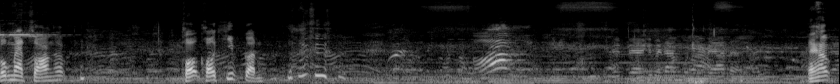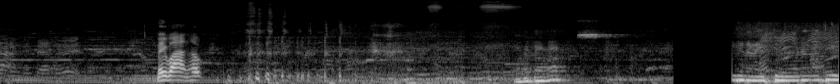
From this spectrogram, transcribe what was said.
ลงแมตช์สองครับ ขอขอคลิปก่อนนะครับ ไม่ว่างครับขอบคุณครับที่นายโจนะครับที่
